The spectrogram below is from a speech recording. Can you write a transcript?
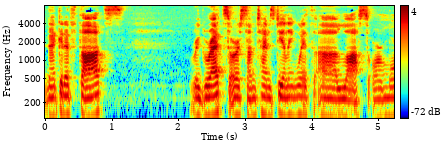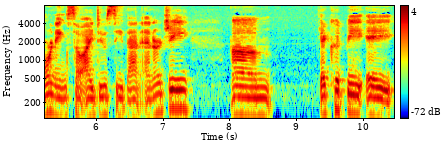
negative thoughts regrets or sometimes dealing with uh, loss or mourning. So I do see that energy. Um, it could be a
